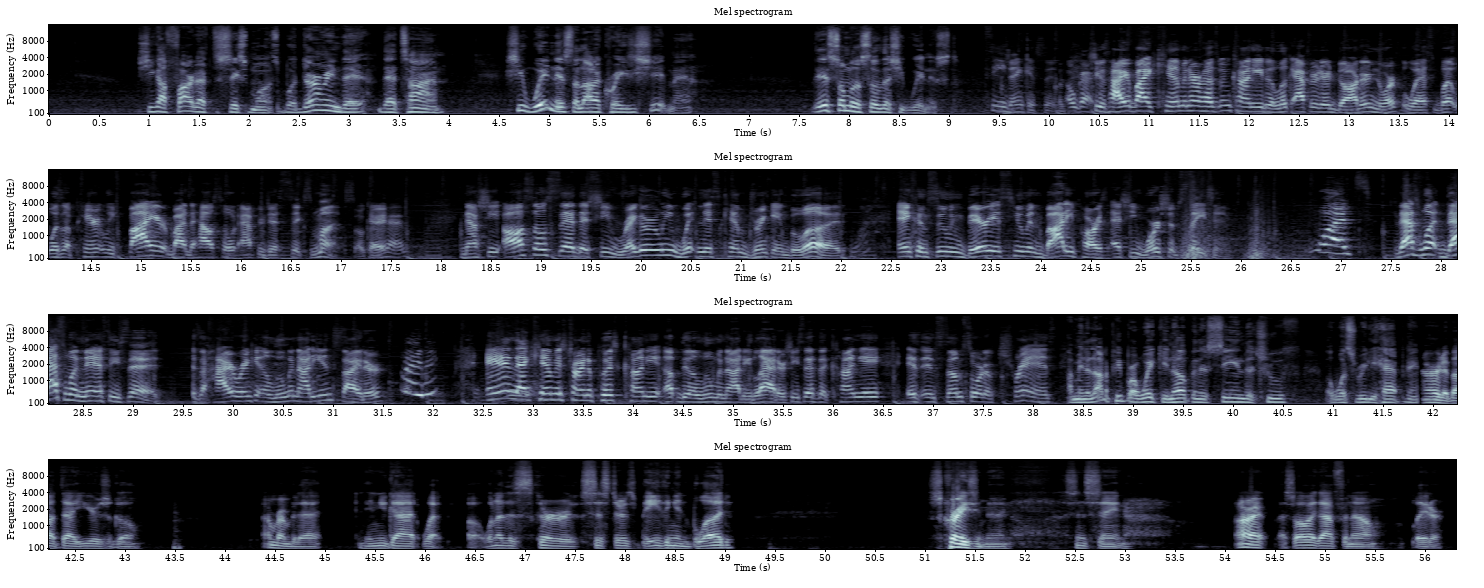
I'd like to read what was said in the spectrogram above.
She got fired after six months, but during that that time, she witnessed a lot of crazy shit, man. There's some of the stuff that she witnessed. Jenkinson. Okay. She was hired by Kim and her husband Kanye to look after their daughter North West, but was apparently fired by the household after just six months. Okay. Okay. Now she also said that she regularly witnessed Kim drinking blood and consuming various human body parts as she worshipped Satan. What? That's what that's what Nancy said. Is a high-ranking Illuminati insider, maybe. And that Kim is trying to push Kanye up the Illuminati ladder. She says that Kanye is in some sort of trance I mean, a lot of people are waking up and they're seeing the truth of what's really happening. I heard about that years ago. I remember that. And then you got what? Uh, one of the, her sisters bathing in blood. It's crazy, man. It's insane. All right, that's all I got for now. Later.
